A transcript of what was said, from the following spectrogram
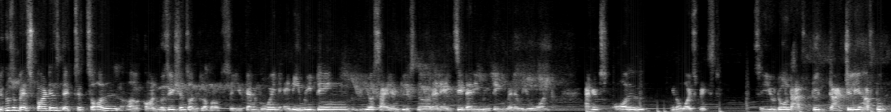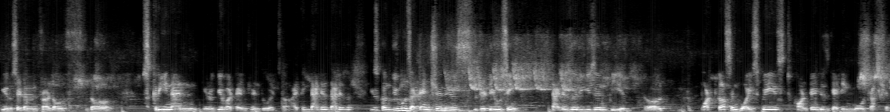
because the best part is that it's all uh, conversations on clubhouse. So you can go in any meeting be a silent listener and exit any meeting whenever you want. And it's all you know voice based so you don't have to actually have to you know sit in front of the screen and you know give attention to it. So i think that is that is because consumers attention is reducing. That is the reason uh, podcast and voice based content is getting more traction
